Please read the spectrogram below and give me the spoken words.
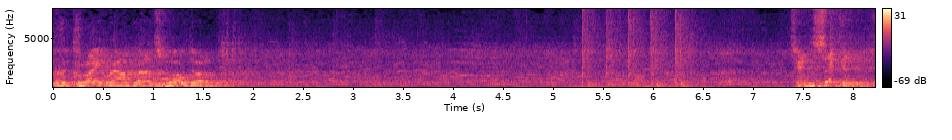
Another great round, lads. Well done. Ten seconds.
